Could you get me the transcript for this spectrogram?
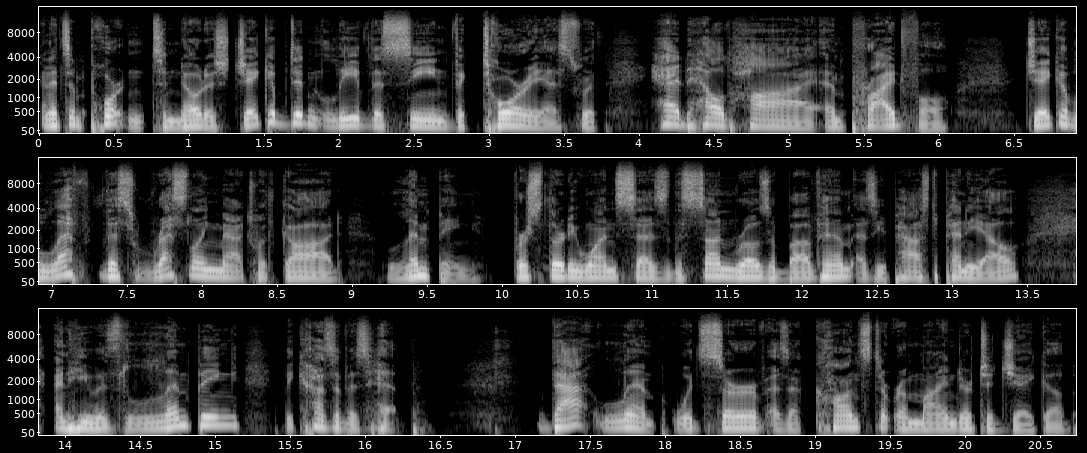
And it's important to notice Jacob didn't leave the scene victorious with head held high and prideful. Jacob left this wrestling match with God limping. Verse 31 says, The sun rose above him as he passed Peniel, and he was limping because of his hip. That limp would serve as a constant reminder to Jacob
